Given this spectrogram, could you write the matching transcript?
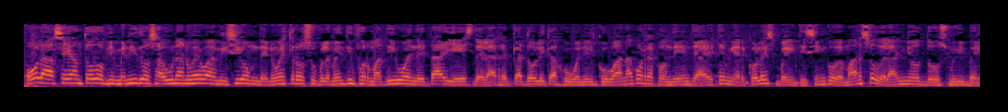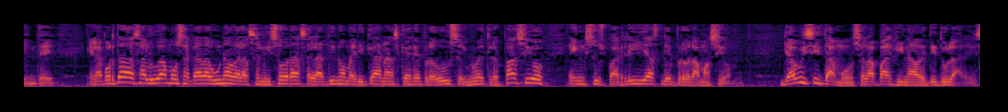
Hola, sean todos bienvenidos a una nueva emisión de nuestro suplemento informativo en detalles de la Red Católica Juvenil Cubana correspondiente a este miércoles 25 de marzo del año 2020. En la portada saludamos a cada una de las emisoras latinoamericanas que reproducen nuestro espacio en sus parrillas de programación. Ya visitamos la página de titulares.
